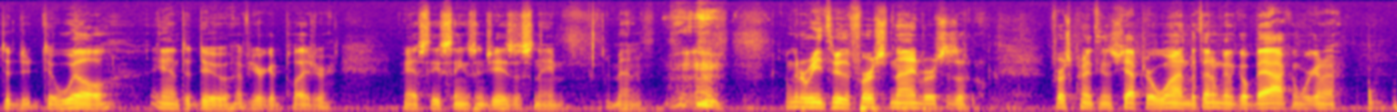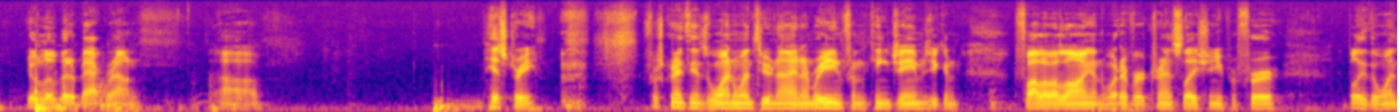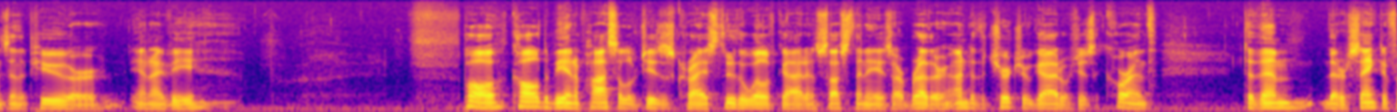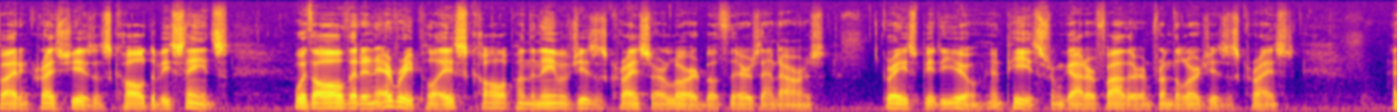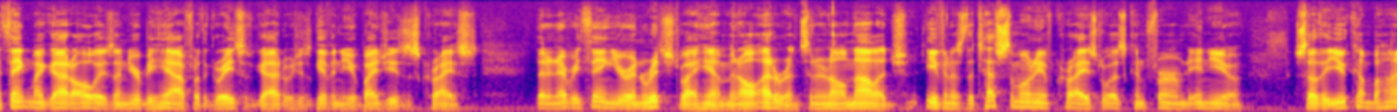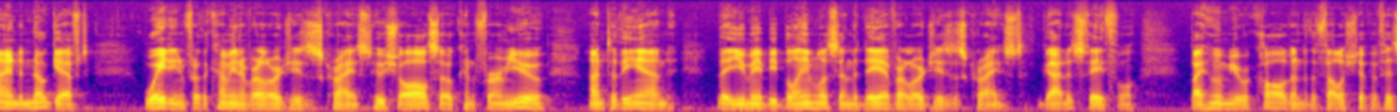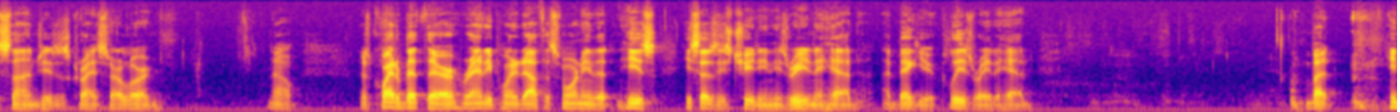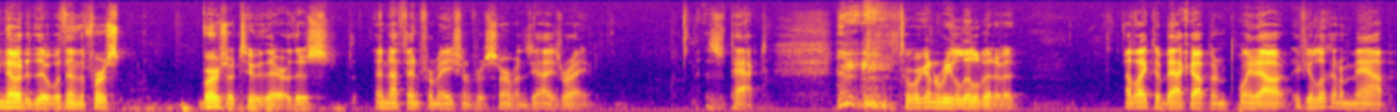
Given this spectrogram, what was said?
to, do, to will and to do of your good pleasure. We ask these things in Jesus' name. Amen. I'm going to read through the first nine verses of 1 Corinthians chapter 1, but then I'm going to go back and we're going to do a little bit of background uh, history. 1 Corinthians 1 1 through 9. I'm reading from the King James. You can follow along in whatever translation you prefer. I believe the ones in the pew are NIV. Paul, called to be an apostle of Jesus Christ through the will of God, and Sosthenes, our brother, unto the church of God which is at Corinth, to them that are sanctified in Christ Jesus, called to be saints, with all that in every place call upon the name of Jesus Christ our Lord, both theirs and ours. Grace be to you, and peace from God our Father and from the Lord Jesus Christ. I thank my God always on your behalf for the grace of God which is given you by Jesus Christ that in everything you're enriched by him in all utterance and in all knowledge, even as the testimony of Christ was confirmed in you, so that you come behind in no gift, waiting for the coming of our Lord Jesus Christ, who shall also confirm you unto the end, that you may be blameless in the day of our Lord Jesus Christ. God is faithful, by whom you were called unto the fellowship of his Son, Jesus Christ our Lord. Now, there's quite a bit there. Randy pointed out this morning that he's he says he's cheating. He's reading ahead. I beg you, please read ahead. But he noted that within the first verse or two there, there's enough information for sermons. Yeah, he's right. This is packed. so we're going to read a little bit of it. I'd like to back up and point out if you look on a map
